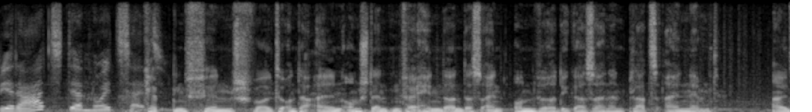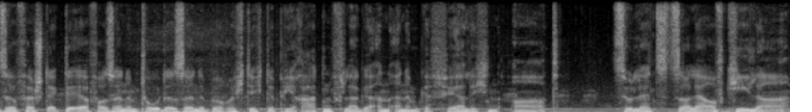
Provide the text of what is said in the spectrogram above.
Pirat der Neuzeit. Captain Finch wollte unter allen Umständen verhindern, dass ein Unwürdiger seinen Platz einnimmt. Also versteckte er vor seinem Tode seine berüchtigte Piratenflagge an einem gefährlichen Ort. Zuletzt soll er auf Kila,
